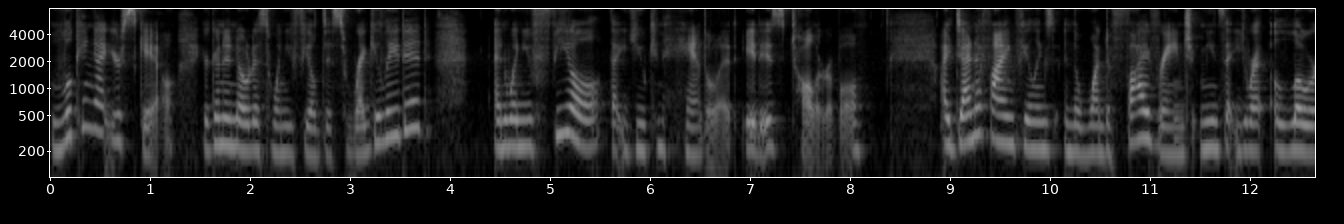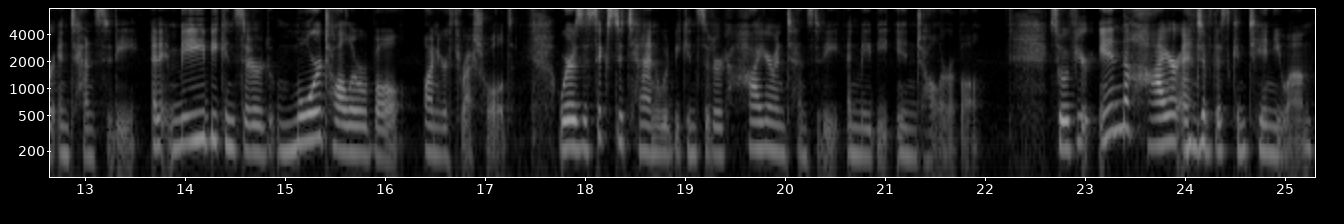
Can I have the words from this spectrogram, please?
Looking at your scale, you're going to notice when you feel dysregulated and when you feel that you can handle it, it is tolerable. Identifying feelings in the 1 to 5 range means that you're at a lower intensity and it may be considered more tolerable on your threshold, whereas a 6 to 10 would be considered higher intensity and maybe intolerable. So, if you're in the higher end of this continuum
